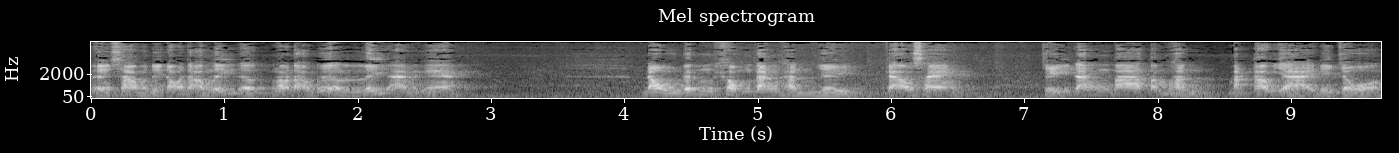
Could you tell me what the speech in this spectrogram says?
thì sao mà đi nói đạo lý được? Nói đạo đức lý ai mà nghe? Đầu đinh không đăng hình gì, cao sang. Chỉ đăng ba tấm hình, mặc áo dài đi chùa,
